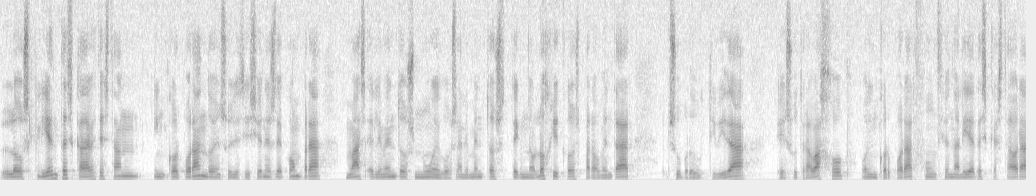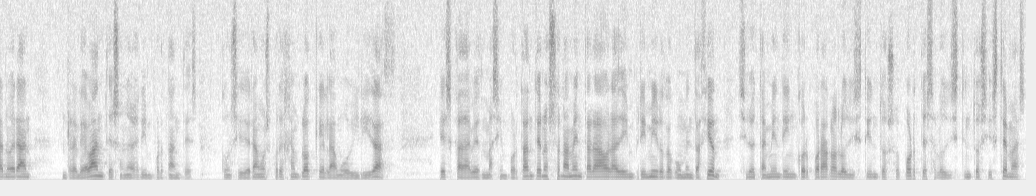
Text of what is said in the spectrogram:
Los clientes cada vez están incorporando en sus decisiones de compra más elementos nuevos, elementos tecnológicos para aumentar su productividad, su trabajo o incorporar funcionalidades que hasta ahora no eran relevantes o no eran importantes. Consideramos, por ejemplo, que la movilidad es cada vez más importante, no solamente a la hora de imprimir documentación, sino también de incorporarla a los distintos soportes, a los distintos sistemas,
